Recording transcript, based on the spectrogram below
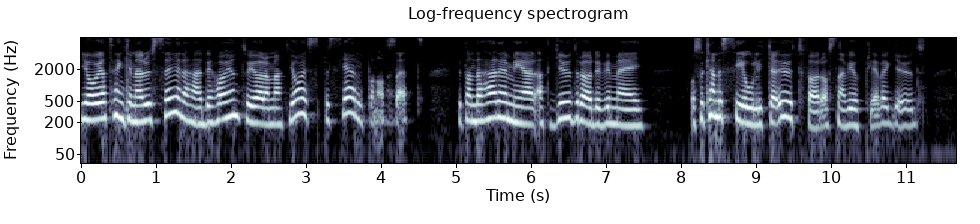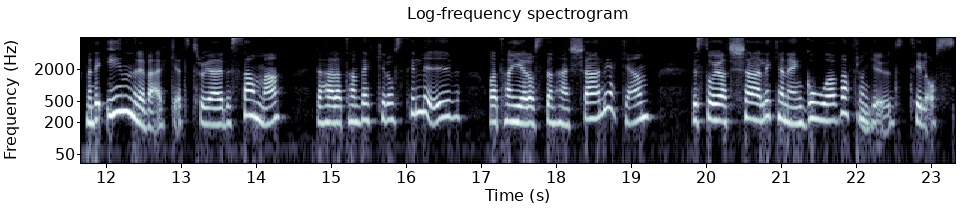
Ja, och jag tänker när du säger det här, det har ju inte att göra med att jag är speciell på något sätt. Utan det här är mer att Gud rörde vid mig och så kan det se olika ut för oss när vi upplever Gud. Men det inre verket tror jag är detsamma. Det här att han väcker oss till liv och att han ger oss den här kärleken. Det står ju att kärleken är en gåva från Gud till oss.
